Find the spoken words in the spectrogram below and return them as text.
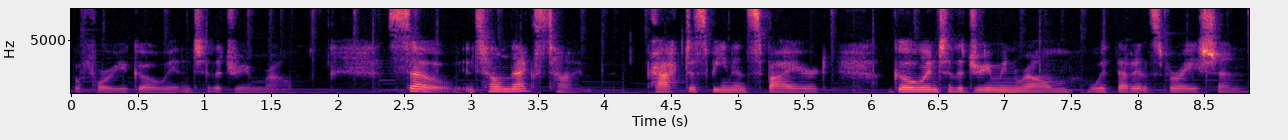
before you go into the dream realm. So, until next time, practice being inspired, go into the dreaming realm with that inspiration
